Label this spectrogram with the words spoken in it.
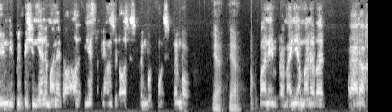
doen die professionele manne daar. Al die meeste van die ouens wat daar is, springbok ons springbok. Ja, ja. Manne in Promania manne wat regtig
